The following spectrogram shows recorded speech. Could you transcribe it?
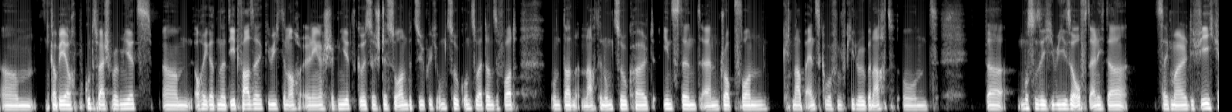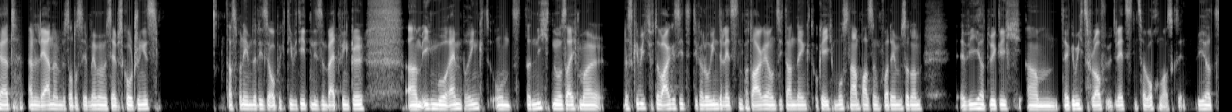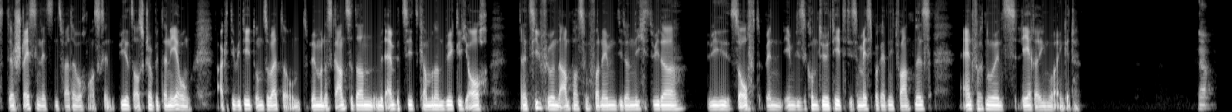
Ähm, ich glaube, eh auch ein gutes Beispiel bei mir jetzt, ähm, auch gerade in der Diätphase, Gewicht dann auch länger stagniert, größere Stressoren bezüglich Umzug und so weiter und so fort. Und dann nach dem Umzug halt instant ein Drop von knapp 1,5 Kilo über Nacht. Und da muss man sich wie so oft eigentlich da, sag ich mal, die Fähigkeit erlernen, besonders eben, wenn man im Selbstcoaching ist, dass man eben da diese Objektivität in diesem Weitwinkel ähm, irgendwo reinbringt und dann nicht nur, sag ich mal, das Gewicht auf der Waage sieht, die Kalorien der letzten paar Tage und sich dann denkt, okay, ich muss eine Anpassung vornehmen, sondern wie hat wirklich ähm, der Gewichtsverlauf über die letzten zwei Wochen ausgesehen? Wie hat der Stress in den letzten zwei, drei Wochen ausgesehen? Wie hat es ausgeschaut mit der Ernährung, Aktivität und so weiter? Und wenn man das Ganze dann mit einbezieht, kann man dann wirklich auch eine zielführende Anpassung vornehmen, die dann nicht wieder, wie so oft, wenn eben diese Kontinuität, diese Messbarkeit nicht vorhanden ist, einfach nur ins Leere irgendwo eingeht. Ja.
